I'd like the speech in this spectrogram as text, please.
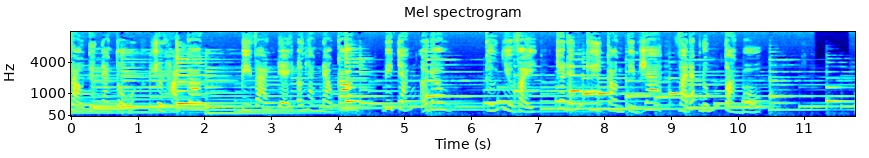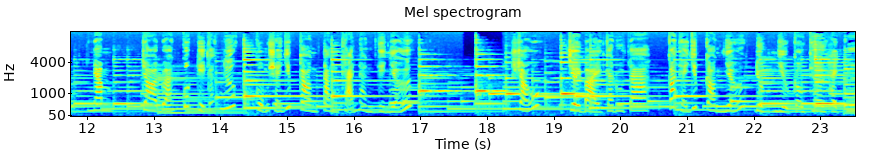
vào từng ngăn tủ rồi hỏi con, bi vàng để ở ngăn nào con, bi trắng ở đâu? Như vậy cho đến khi con tìm ra và đáp đúng toàn bộ. 5. Trò đoán quốc kỳ các nước cũng sẽ giúp con tăng khả năng ghi nhớ. 6. Chơi bài Karuta có thể giúp con nhớ được nhiều câu thơ haiku.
